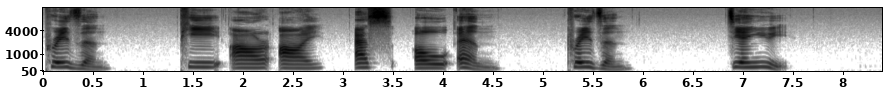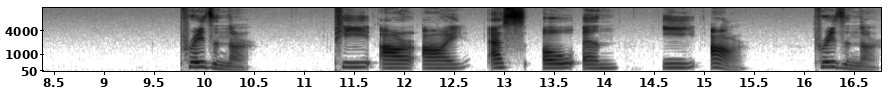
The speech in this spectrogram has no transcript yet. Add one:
Prison，P R I S O N，Prison， 监狱。Prisoner。P R I S O N E R，prisoner，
